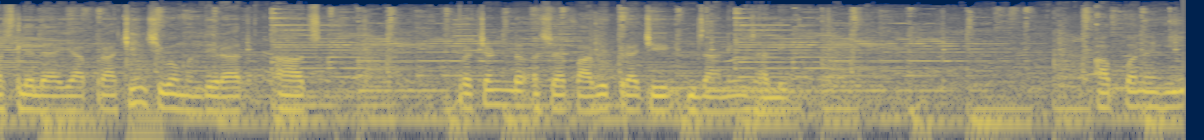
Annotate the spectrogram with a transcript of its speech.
असलेल्या या प्राचीन शिवमंदिरात आज प्रचंड अशा पावित्र्याची जाणीव झाली. आपणही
